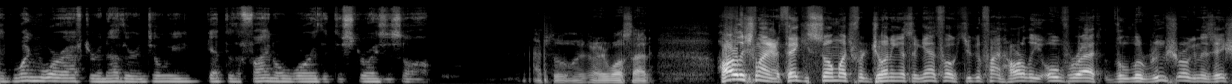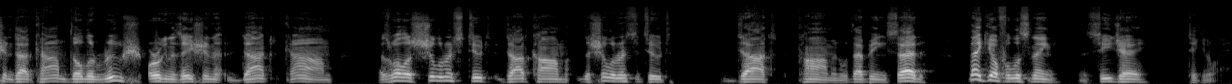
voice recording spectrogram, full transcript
at one war after another until we get to the final war that destroys us all. Absolutely. Very well said. Harley Schlanger, thank you so much for joining us again, folks. You can find Harley over at the LaRoucheOrganization.com, the LaRoucheOrganization.com, as well as SchillerInstitute.com, the SchillerInstitute.com. And with that being said, thank you all for listening. And CJ, take it away.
